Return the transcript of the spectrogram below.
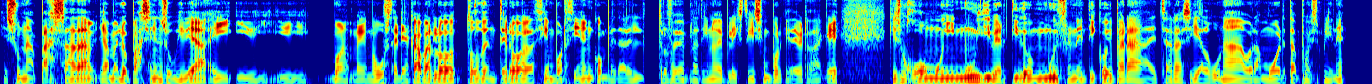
es una pasada, ya me lo pasé en su vida y, bueno, me, gustaría acabarlo todo entero al 100%, completar el trofeo de platino de PlayStation, porque de verdad que, es un juego muy, muy divertido, muy frenético y para echar así alguna hora muerta, pues viene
